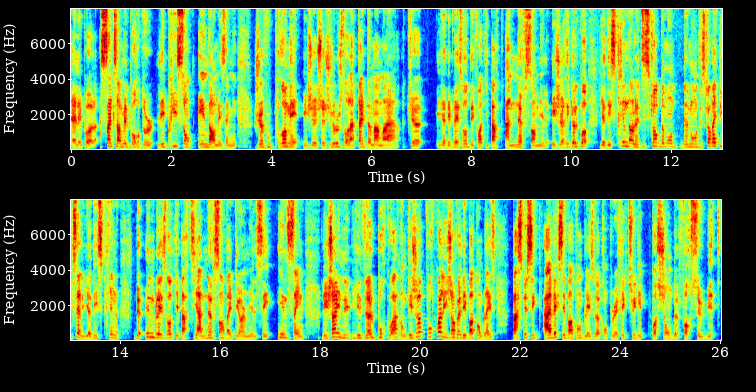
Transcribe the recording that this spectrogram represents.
elle est pas là. 500 000 pour deux. Les prix sont énormes, les amis. Je vous promets, et je, jure sur la tête de ma mère, que il y a des Blaze Road des fois qui partent à 900 000. Et je rigole pas. Il y a des screens dans le Discord de mon, de mon Discord Pixel. Il y a des screens de une Blaze Road qui est partie à 921 000. C'est insane. Les gens, ils, ils, les veulent. Pourquoi? Donc déjà, pourquoi les gens veulent des bâtons Blaze? Parce que c'est avec ces bâtons Blaze-là qu'on peut effectuer des potions de force 8.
